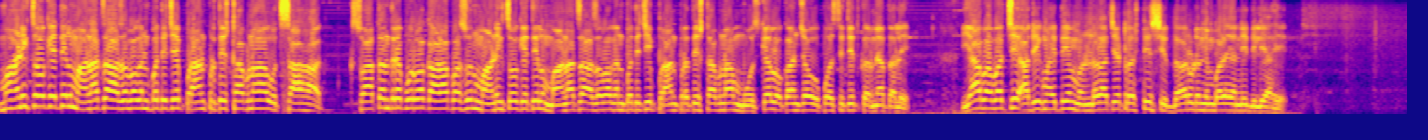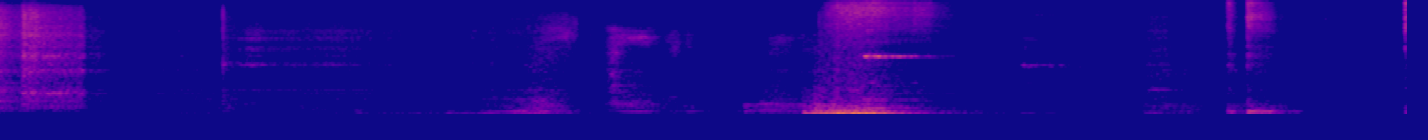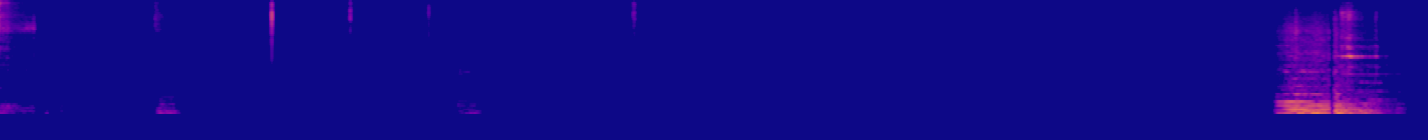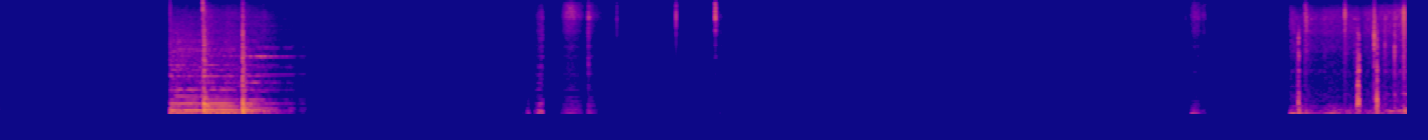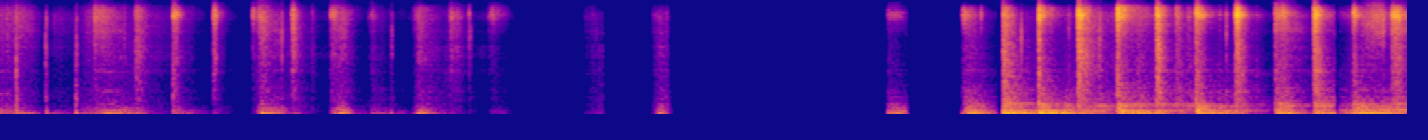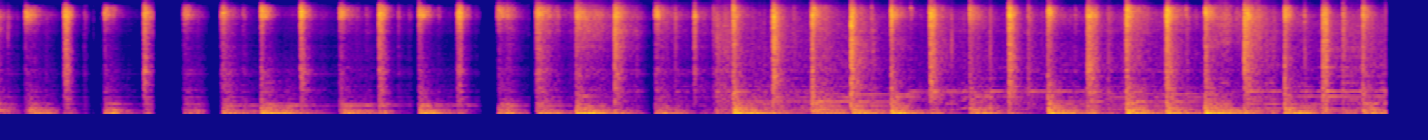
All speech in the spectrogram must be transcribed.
माणिक चौक येथील मानाचा आजोबा गणपतीचे प्राण प्रतिष्ठापना उत्साहात. स्वातंत्र्यपूर्व काळापासून माणिक चौक येथील मानाचा आजोबा गणपतीची प्राण प्रतिष्ठापना मोजक्या लोकांच्या उपस्थितीत करण्यात आले. याबाबतची अधिक माहिती मंडळाचे ट्रस्टी सिद्धारूढ निंबाळे यांनी दिली आहे.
